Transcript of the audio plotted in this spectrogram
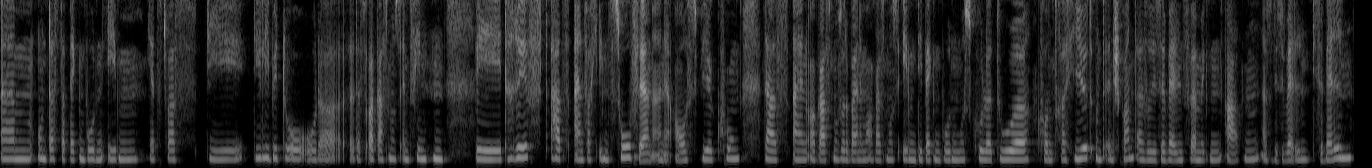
ähm, und dass der Beckenboden eben jetzt was die, die Libido oder das Orgasmusempfinden betrifft, hat es einfach insofern eine Auswirkung, dass ein Orgasmus oder bei einem Orgasmus eben die Beckenbodenmuskulatur kontrahiert und entspannt, also diese wellenförmigen Arten, also diese Wellen, diese Wellen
